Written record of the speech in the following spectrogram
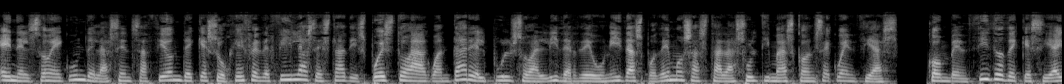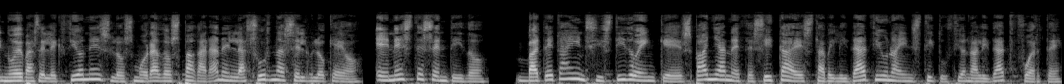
En el PSOE cunde la sensación de que su jefe de filas está dispuesto a aguantar el pulso al líder de Unidas Podemos hasta las últimas consecuencias convencido de que si hay nuevas elecciones los morados pagarán en las urnas el bloqueo. En este sentido, Batet ha insistido en que España necesita estabilidad y una institucionalidad fuerte.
